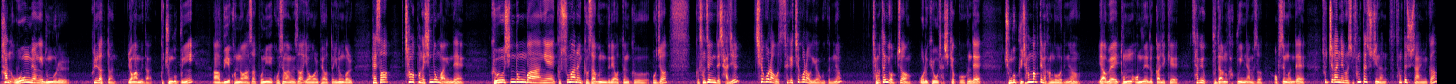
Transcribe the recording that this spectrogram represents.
한 5억 명의 눈물을 흘렸던 영화입니다. 그 중국 분이 아, 위에 건너가서 본인이 고생하면서 영어를 배웠던 이런 걸 해서 창업한 게 신동방인데 그 신동방의 그 수많은 교사분들의 어떤 그 뭐죠? 그 선생님들 자질 최고라고 세계 최고라고 얘기하고 있거든요. 잘못한 게 없죠. 올해 교육을 잘 시켰고. 근데 중국 규제 한방 때문에 간 거거든요. 야, 왜 돈 없는 애들까지 이렇게 사교육 부담을 갖고 있냐면서 없앤 건데 솔직한 얘기로 지금 상패 수준 상패 수준 아닙니까?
